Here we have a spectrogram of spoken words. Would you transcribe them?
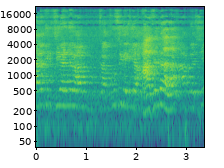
അതിന്റെ അല്ല ശുദ്ധമായ ശുദ്ധമായ ആ ബ്രഷ്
